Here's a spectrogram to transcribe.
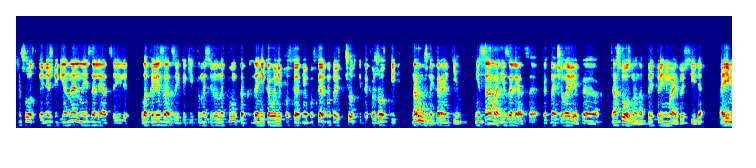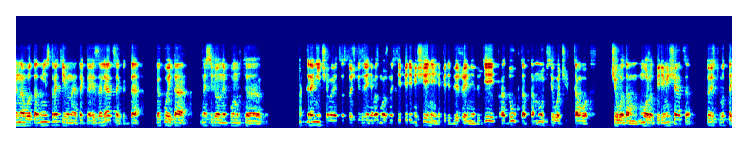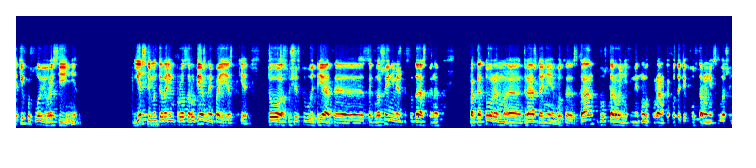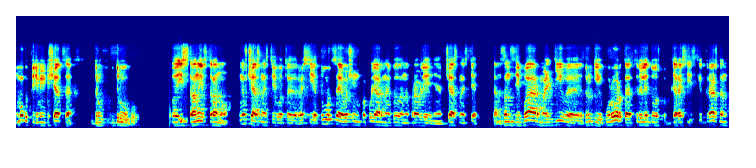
жесткая межрегиональная изоляция или локализации каких-то населенных пунктов, когда никого не впускают, не выпускают, ну то есть четкий такой жесткий наружный карантин. Не самоизоляция, когда человек э, осознанно предпринимает усилия, а именно вот административная такая изоляция, когда какой-то населенный пункт э, ограничивается с точки зрения возможности перемещения или передвижения людей, продуктов, там, ну и всего того, чего там может перемещаться. То есть вот таких условий в России нет. Если мы говорим про зарубежные поездки, то существует ряд э, соглашений межгосударственных, по которым э, граждане вот, э, стран двусторонних, ну, в рамках вот этих двусторонних соглашений могут перемещаться друг к другу. Э, из страны в страну. Ну, в частности, вот Россия, Турция очень популярное было направление. В частности, там Занзибар, Мальдивы, другие курорты открыли доступ для российских граждан.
